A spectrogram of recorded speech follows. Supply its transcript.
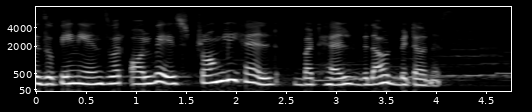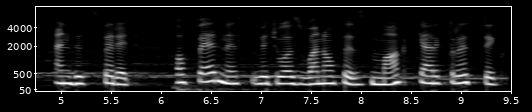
his opinions were always strongly held but held without bitterness and this spirit of fairness which was one of his marked characteristics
